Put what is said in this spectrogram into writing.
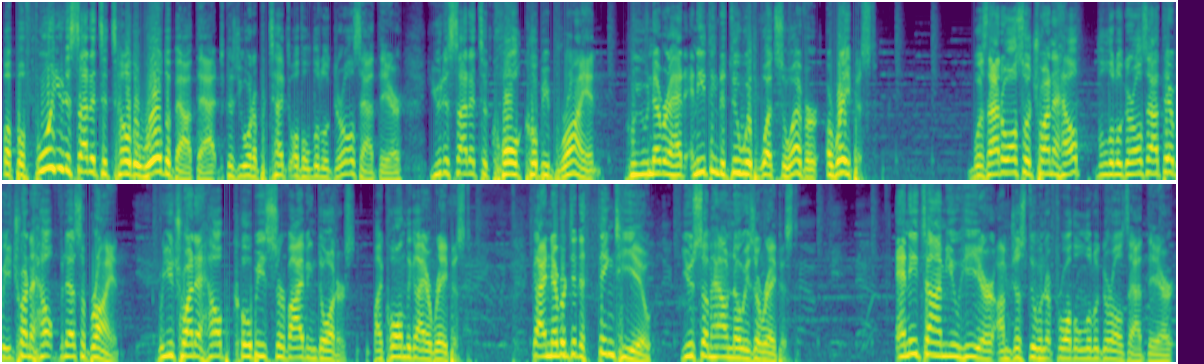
But before you decided to tell the world about that, because you want to protect all the little girls out there, you decided to call Kobe Bryant, who you never had anything to do with whatsoever, a rapist. Was that also trying to help the little girls out there? Were you trying to help Vanessa Bryant? Were you trying to help Kobe's surviving daughters by calling the guy a rapist? Guy never did a thing to you. You somehow know he's a rapist. Anytime you hear, I'm just doing it for all the little girls out there,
